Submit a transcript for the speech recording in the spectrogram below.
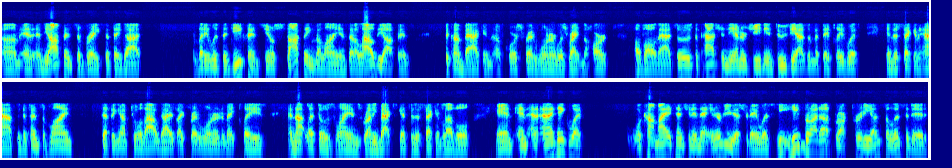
um, and, and the offensive breaks that they got, but it was the defense, you know, stopping the Lions that allowed the offense to come back, and of course Fred Warner was right in the heart of all that. So it was the passion, the energy, the enthusiasm that they played with in the second half. The defensive line stepping up to allow guys like Fred Warner to make plays and not let those Lions running backs get to the second level. And and and I think what what caught my attention in that interview yesterday was he he brought up Brock Purdy unsolicited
